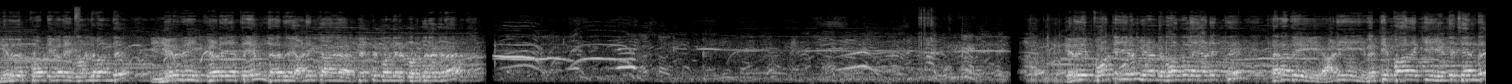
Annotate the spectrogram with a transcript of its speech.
இறுதி போட்டி வரை கொண்டு வந்து இறுதி கேடயத்தையும் தனது அணிக்காக பெற்றுக் கொண்டு கொடுத்திருக்கிறார். இறுதி போட்டியிலும் இரண்டு கோல்களை அடித்து தனது அணியை வெற்றி பாதைக்கு இட்டுச் சென்று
